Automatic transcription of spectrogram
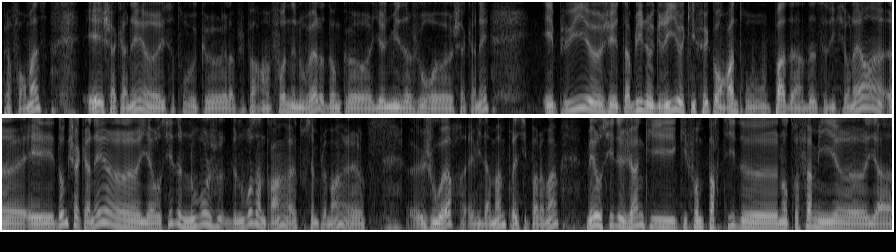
performance. Et chaque année, il se trouve que la plupart en font des nouvelles, donc il y a une mise à jour chaque année. Et puis euh, j'ai établi une grille qui fait qu'on rentre ou pas dans, ce dictionnaire. Euh, et donc chaque année, euh, il y a aussi de nouveaux, de nouveaux entrants, hein, tout simplement. joueurs, évidemment, principalement, mais aussi des gens qui, qui font partie de notre famille. Il y a,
